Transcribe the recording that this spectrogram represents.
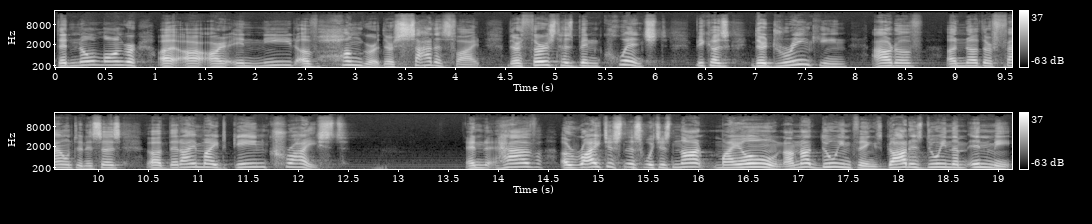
that no longer uh, are, are in need of hunger. They're satisfied. Their thirst has been quenched because they're drinking out of another fountain. It says, uh, that I might gain Christ and have a righteousness which is not my own. I'm not doing things, God is doing them in me.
